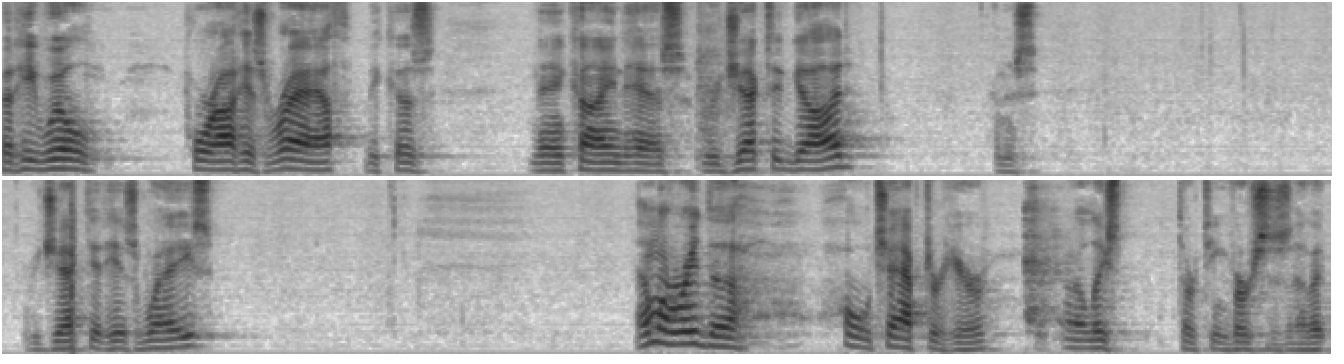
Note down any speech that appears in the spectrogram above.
But He will pour out His wrath because mankind has rejected God and has rejected His ways. I'm going to read the whole chapter here, at least 13 verses of it,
